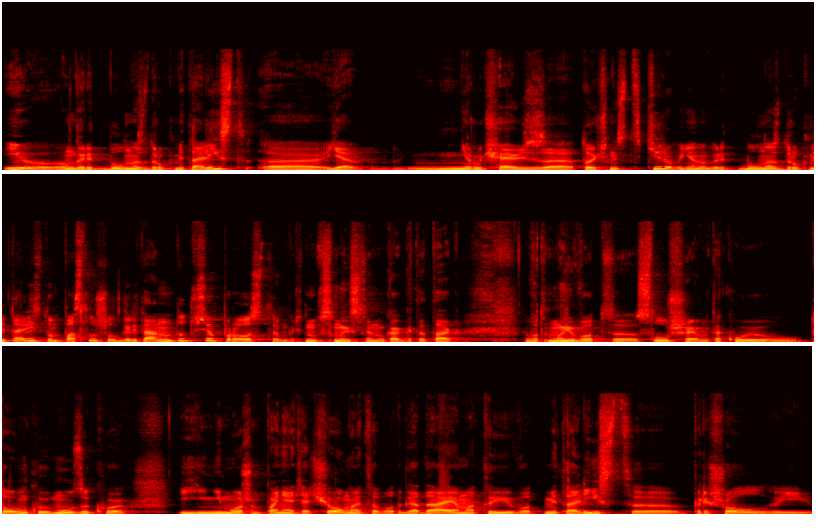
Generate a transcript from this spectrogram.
И он говорит, был у нас друг-металлист, э, я не ручаюсь за точность цитирования, но, говорит, был у нас друг-металлист, он послушал, говорит, а, ну тут все просто. Он говорит, ну в смысле, ну как это так? Вот мы вот э, слушаем такую тонкую музыку и не можем понять, о чем это, вот гадаем, а ты вот металлист э, пришел и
